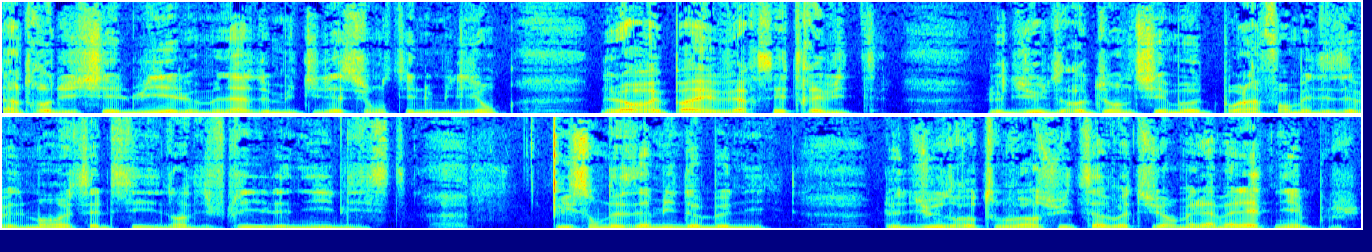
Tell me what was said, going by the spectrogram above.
introduisent chez lui et le menacent de mutilation si le million ne leur aurait pas versé très vite. Le duc retourne chez Maud pour l'informer des événements et celle-ci identifie les nihilistes. Ils sont des amis de Bunny. Le dude retrouve ensuite sa voiture, mais la mallette n'y est plus.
